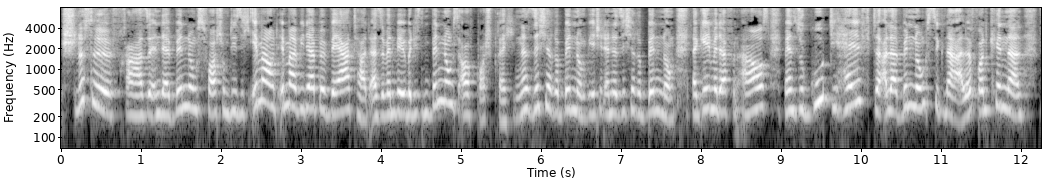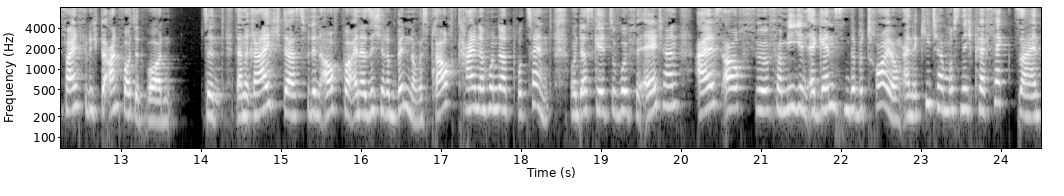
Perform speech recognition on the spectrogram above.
Schlüsselphrase in der Bindungsforschung, die sich immer und immer wieder bewährt hat. Also wenn wir über diesen Bindungsaufbau sprechen, ne, sichere Bindung, wie entsteht eine sichere Bindung, da gehen wir davon aus, wenn so gut die Hälfte aller Bindungssignale von Kindern feinfühlig beantwortet worden sind, dann reicht das für den Aufbau einer sicheren Bindung. Es braucht keine 100 Prozent. Und das gilt sowohl für Eltern als auch für familienergänzende Betreuung. Eine Kita muss nicht perfekt sein,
